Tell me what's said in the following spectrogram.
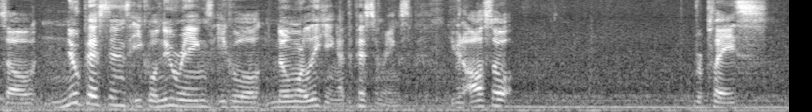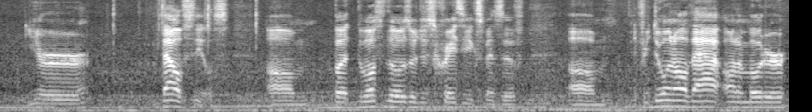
So new pistons equal new rings equal no more leaking at the piston rings. You can also replace your valve seals. Um, but both of those are just crazy expensive. Um, if you're doing all that on a motor,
